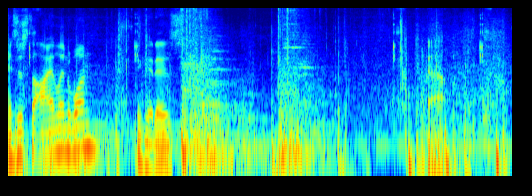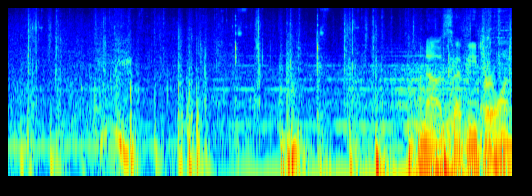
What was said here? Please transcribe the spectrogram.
Is this the island one? I think it is. Yeah. No, it's that deeper one.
